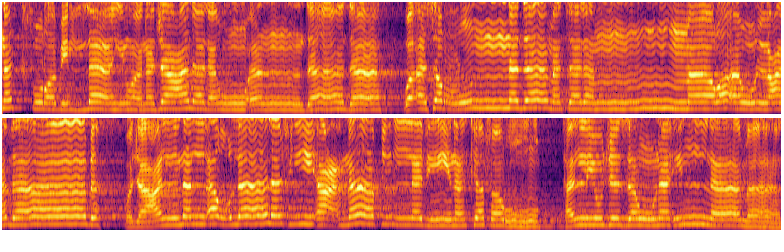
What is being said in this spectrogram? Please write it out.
نكفر بالله ونجعل له أندادا وأسروا الندامة لما رأوا العذاب وجعلنا الأغلال في أعناق الذين كفروا. هل يجزون إلا ما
